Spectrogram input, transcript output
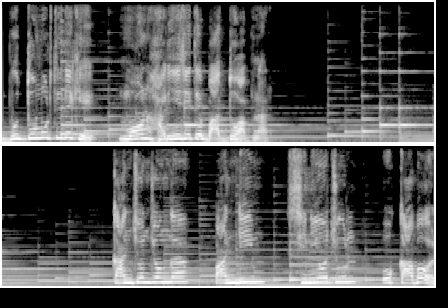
বুদ্ধমূর্তি দেখে মন হারিয়ে যেতে বাধ্য আপনার। কাঞ্চনজঙ্ঘা, পান্ডিম, সিনিয়চুল ও কাবর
